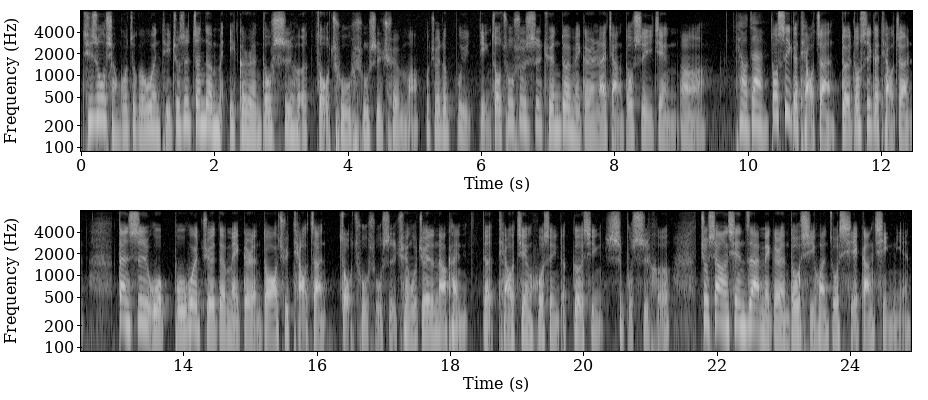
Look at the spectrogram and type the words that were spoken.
其实我想过这个问题，就是真的每一个人都适合走出舒适圈吗？我觉得不一定。走出舒适圈对每个人来讲都是一件，嗯，挑战都是一个挑战，对，都是一个挑战。但是我不会觉得每个人都要去挑战走出舒适圈。我觉得那要看你的条件或是你的个性适不适合。就像现在每个人都喜欢做斜杠青年，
